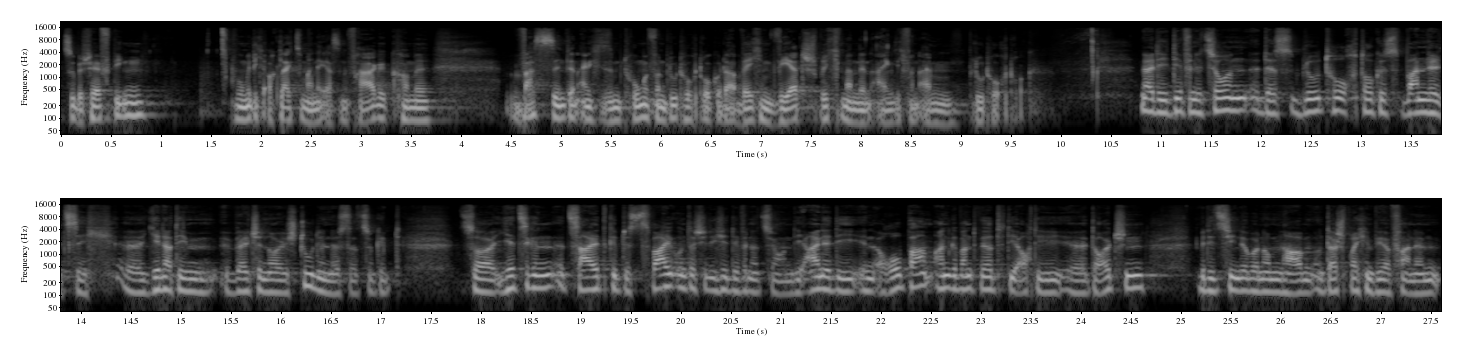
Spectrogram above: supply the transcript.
zu beschäftigen. Womit ich auch gleich zu meiner ersten Frage komme. Was sind denn eigentlich die Symptome von Bluthochdruck oder ab welchem Wert spricht man denn eigentlich von einem Bluthochdruck? Na, die Definition des Bluthochdruckes wandelt sich, äh, je nachdem, welche neue Studien es dazu gibt. Zur jetzigen Zeit gibt es zwei unterschiedliche Definitionen. Die eine, die in Europa angewandt wird, die auch die äh, deutschen Mediziner übernommen haben. Und da sprechen wir von einem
